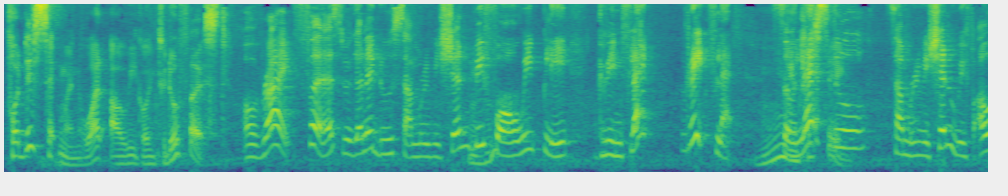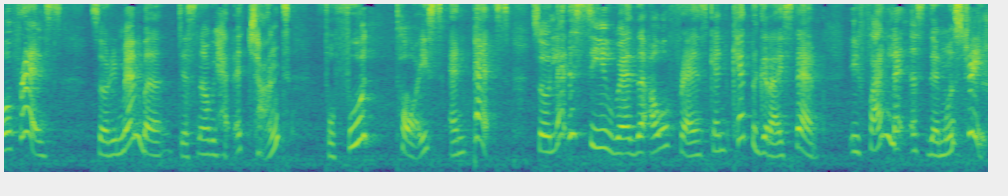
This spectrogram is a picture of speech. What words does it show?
for this segment, what are we going to do first? All right. First, we're gonna do some revision mm-hmm. before we play green flag, red flag. Hmm, so let's do some revision with our friends. So remember, just now we had a chant for food, toys, and pets. So let us see whether our friends can categorize them. Irfan, let us demonstrate.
